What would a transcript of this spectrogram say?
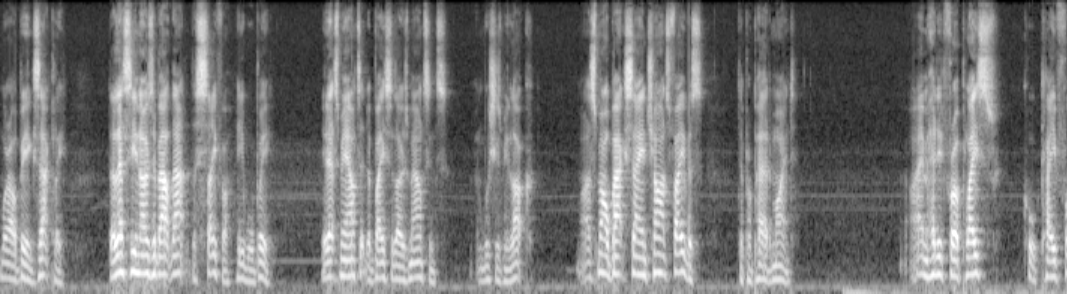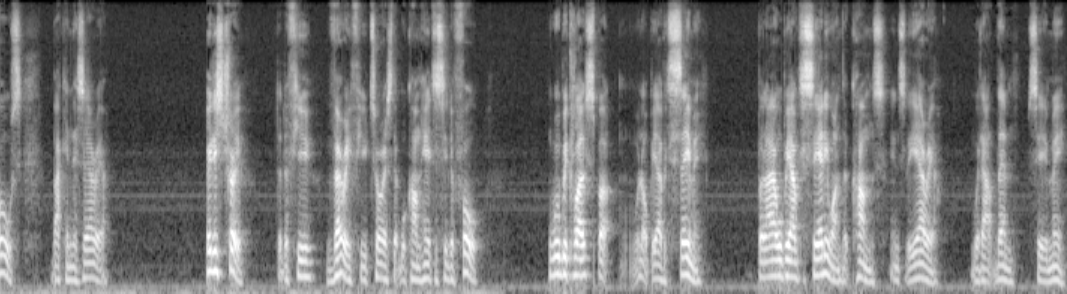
where I'll be exactly. The less he knows about that, the safer he will be. He lets me out at the base of those mountains and wishes me luck. I smile back saying chance favours the prepared mind. I am headed for a place called Cave Falls back in this area. It is true that a few, very few tourists that will come here to see the fall will be close but will not be able to see me. But I will be able to see anyone that comes into the area without them seeing me.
